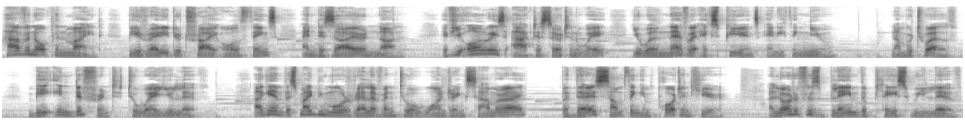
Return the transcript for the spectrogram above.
Have an open mind, be ready to try all things, and desire none. If you always act a certain way, you will never experience anything new. Number 12. be indifferent to where you live. Again, this might be more relevant to a wandering samurai, but there is something important here. A lot of us blame the place we live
